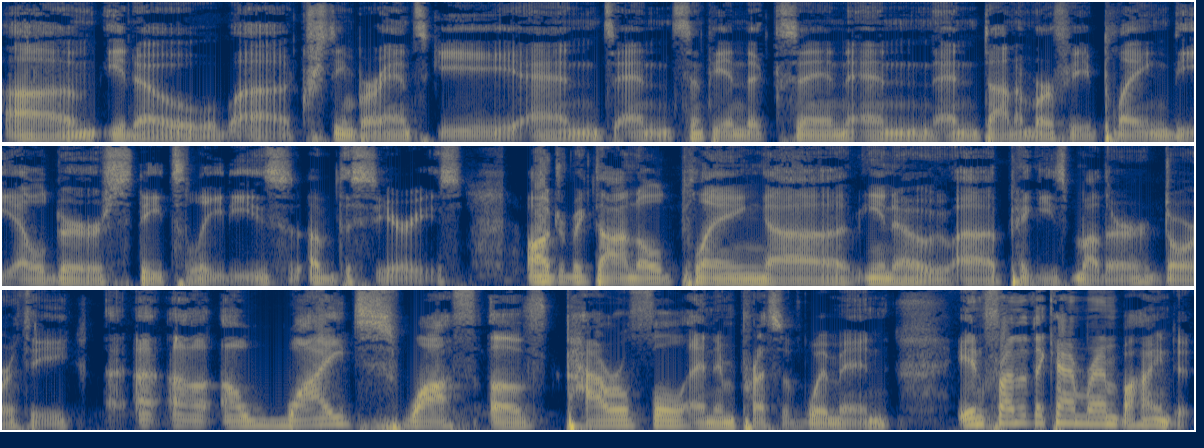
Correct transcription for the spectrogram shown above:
um, you know, uh, Christine Baranski and, and Cynthia Nixon and, and Donna Murphy playing the elder states ladies of the series. Audra McDonald playing, uh, you know, uh, Peggy's mother, Dorothy. A, a, a wide swath of powerful and impressive women in front of the camera and behind it.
